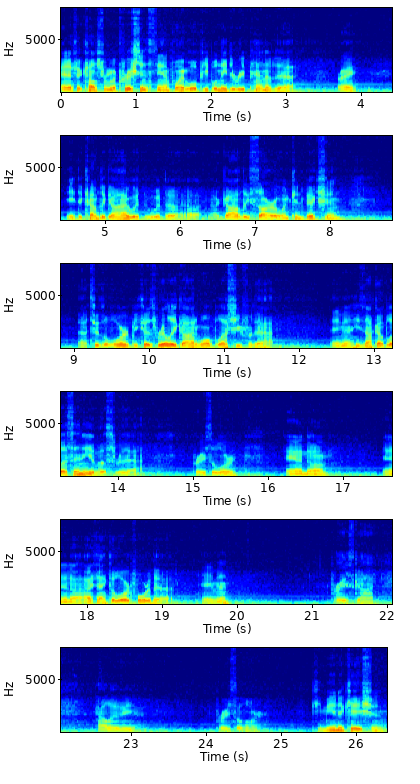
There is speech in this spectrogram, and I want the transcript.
And if it comes from a Christian standpoint, well, people need to repent of that, right? Need to come to God with with a, a godly sorrow and conviction uh, to the Lord, because really God won't bless you for that. Amen. He's not going to bless any of us for that. Praise the Lord. And um, and I thank the Lord for that. Amen. Praise God. Hallelujah. Praise the Lord. Communication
